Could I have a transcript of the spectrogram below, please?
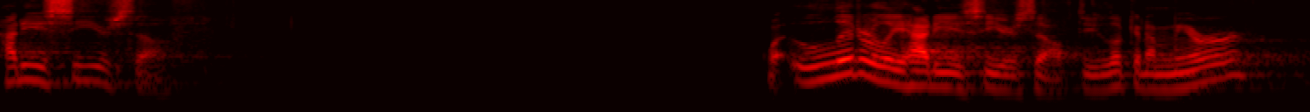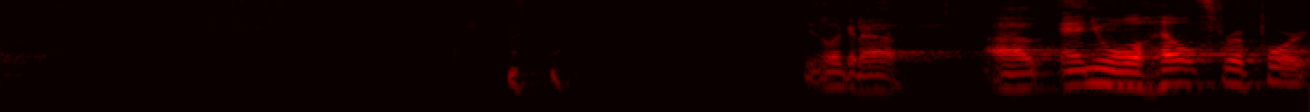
How do you see yourself? What, literally, how do you see yourself? Do you look in a mirror? you look at an annual health report?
